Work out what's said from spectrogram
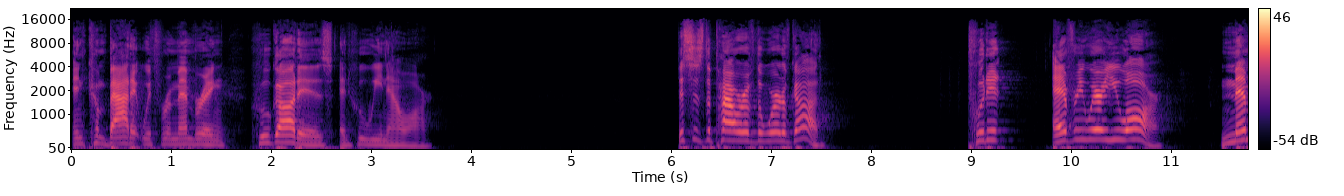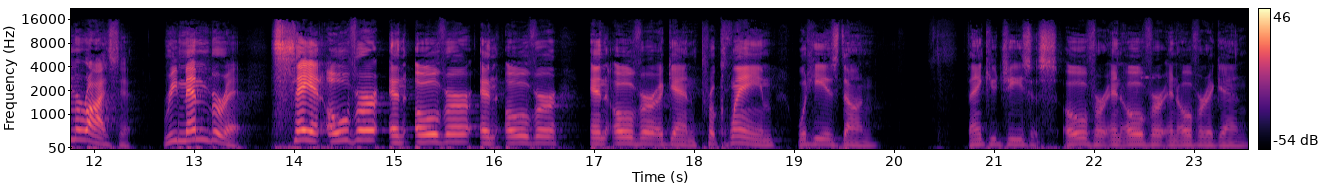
and combat it with remembering who God is and who we now are. This is the power of the Word of God. Put it everywhere you are, memorize it, remember it, say it over and over and over and over again. Proclaim what He has done. Thank you, Jesus, over and over and over again.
